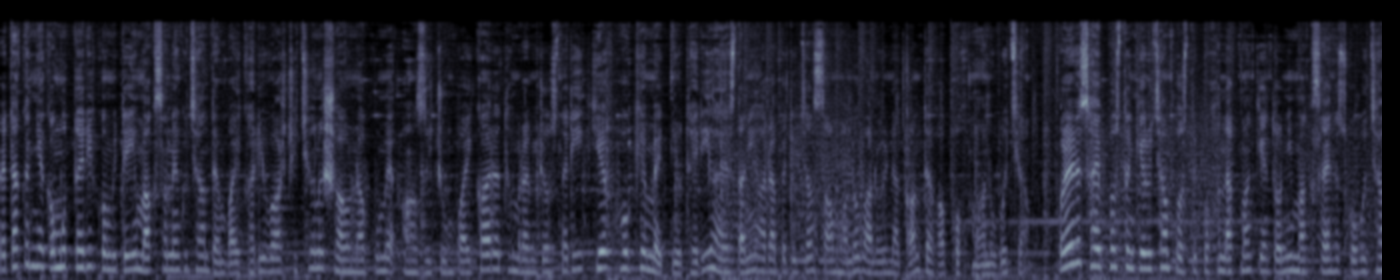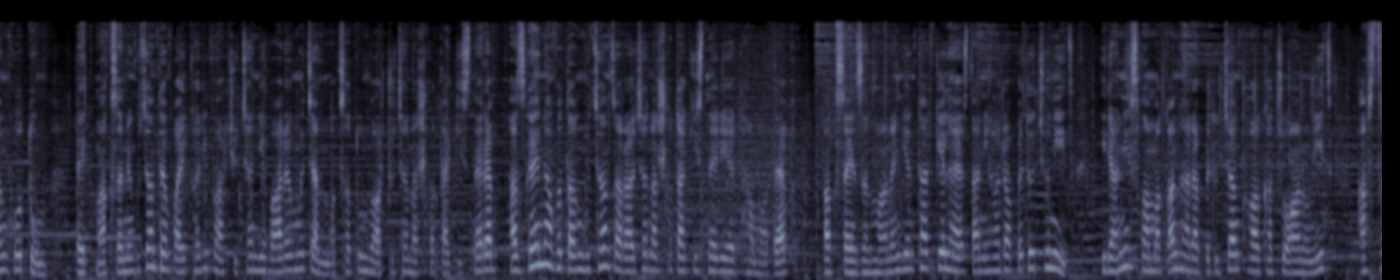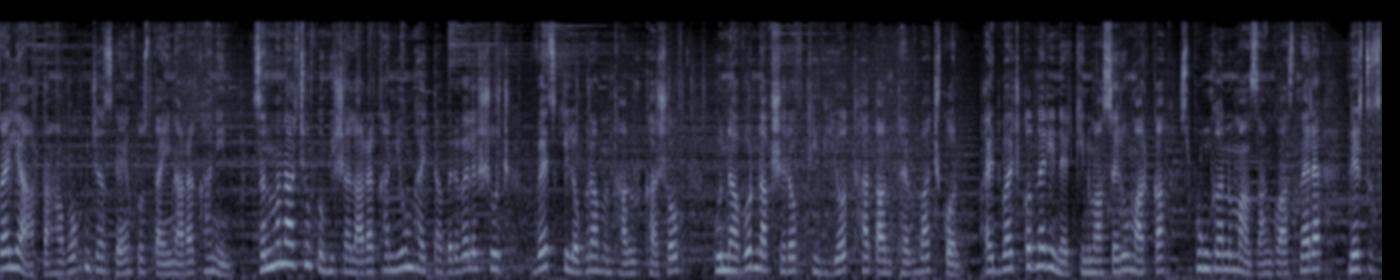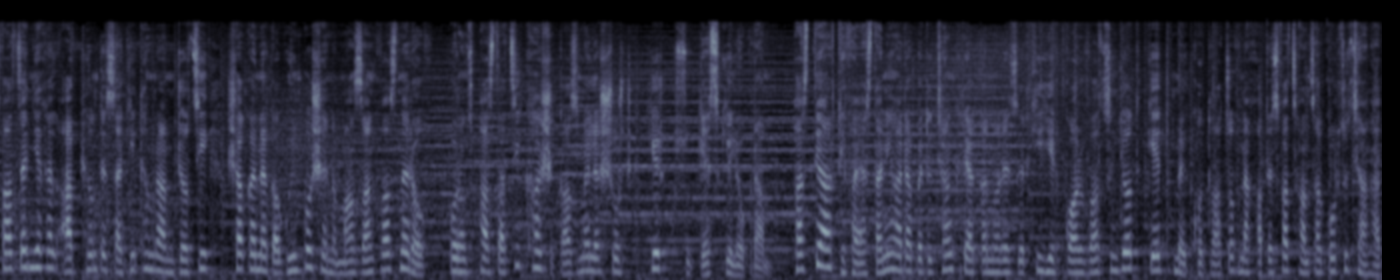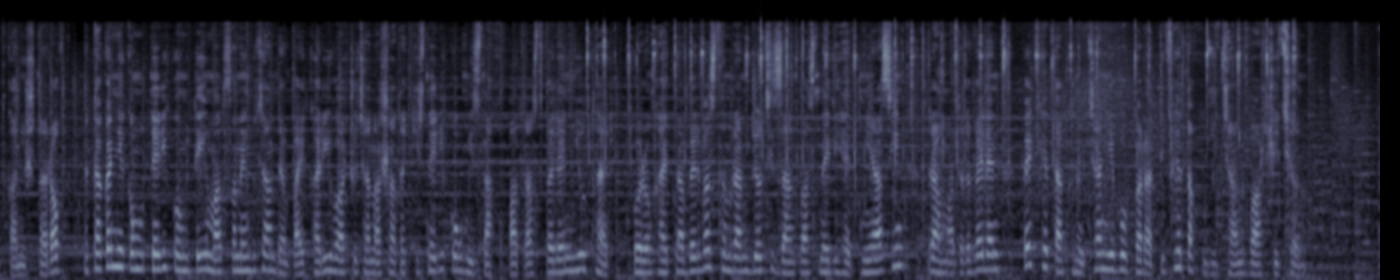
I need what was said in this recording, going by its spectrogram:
Պետական եկամուտների կոմիտեի մաքսանենգության դեմ պայքարի վարչությունը շարունակում է անզիջում պայքարը թմրամիջոցների եւ հոգեմետ նյութերի Հայաստանի Հանրապետության սահմանով անօրինական տեղափոխման ուղղությամբ։ Օրերս Հայփոստ ընկերության փոստի փոխանակման կենտրոնի մաքսային հսկողության գոտում Բեկ մաքսանենգության դեմ պայքարի վարչության եւ արևմտյան մաքսատուն վարչության աշխատակիցները ազգային անվտանգության ծառայության աշխատակիցների հետ համատեղ մաքսային զնման են ենթարկել Հայաստանի Հանրապետությունից, Իրանի Իսլամական Հանրապետության քաղաքացու անունից Ավստրալիա արտահանվող միջազգային փոստային առաքանին։ Զնման արդյունքում հիշալ առաքանիում հայտնաբերվել է շուրջ 6 կիլոգրամ ընդհանուր քաշով գունավոր նախշերով թիվ 7 հատանթև բաճկոն։ Այդ բաճկոնների ներքին մասերում արկա սպունգանման զանգվածները ներծծված են եղել ափիոն տեսակի թմրամիջոցի շագանակագույն փոշենման զանգվածներով, որոնց փաստացի քաշը կազմել է շուրջ 2.5 կիլոգրամ։ Փաստի արդիվ Հայաստանի Հանրապետության քրեական օրենսգրքի 267.1 հոդվածով նախատեսված հանցագործության հատկանիշներով պետական եկամուտների կոմիտեի մաքսանենգության դեմ պայքարի վարչության աշխատակիցների կողմից նախապատրաստվել են նյութեր, որոնք հայտնաբերված թմրամիջոցի զանգվածների հետ միասին տրամադրվել են Բեկ հետաքնության եւ օպերատիվ հետախուզության վարչություն։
